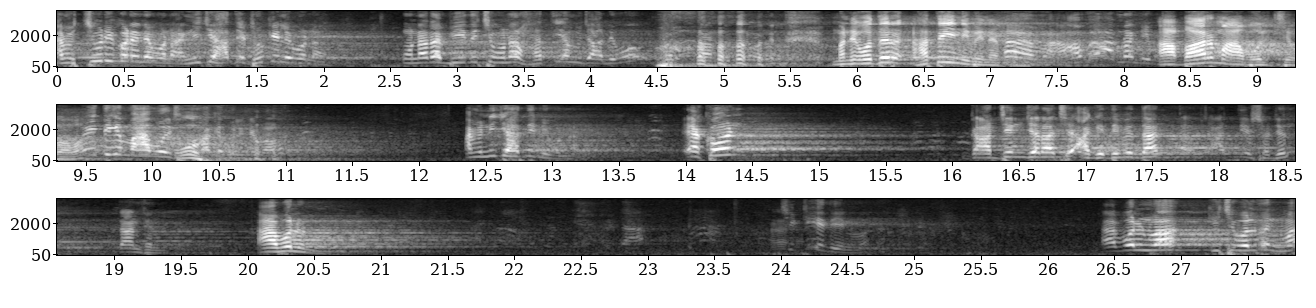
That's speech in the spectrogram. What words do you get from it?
আমি চুরি করে নেব না নিজে হাতে ঢুকে নেব না। ওনারা বিয়ে দিচ্ছে ওনার হাতেই আমি যা নেব। মানে ওদের হাতেই নেবেন হ্যাঁ মা, আমরা- আমরা আবার মা বলছে বাবা? ওইদিকে মা বলছে আমি নিজে হাতে নেব না। এখন গার্জেন যারা আছে আগে দেবে দান আত্মীয় স্বজন দান দেন। আ বলুন। ছিটিয়ে দিন মা। বলুন মা কিছু বলবেন মা?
